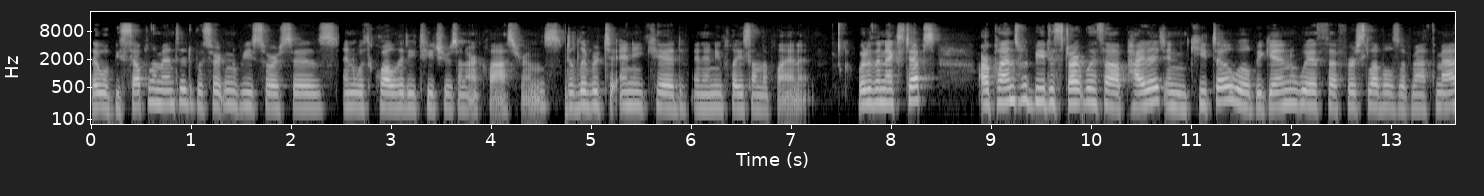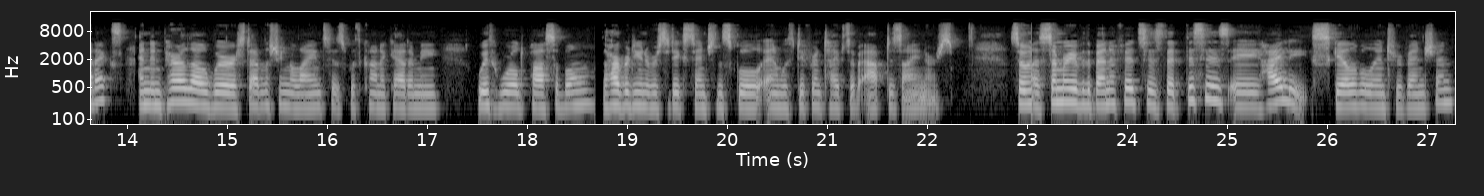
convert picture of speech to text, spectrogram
that will be supplemented with certain resources and with quality teachers in our classrooms, delivered to any kid in any place on the planet. What are the next steps? Our plans would be to start with a pilot in Quito. We'll begin with the first levels of mathematics. And in parallel, we're establishing alliances with Khan Academy, with World Possible, the Harvard University Extension School, and with different types of app designers. So a summary of the benefits is that this is a highly scalable intervention.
